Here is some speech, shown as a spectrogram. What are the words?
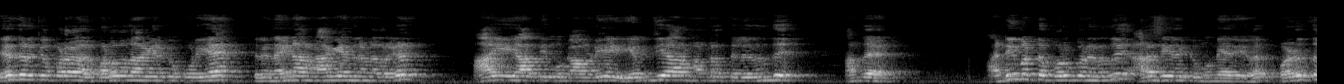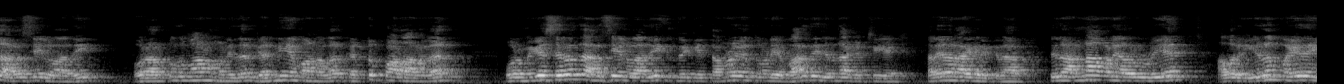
தேர்ந்தெடுக்கப்படுவதாக இருக்கக்கூடிய திரு நயினார் நாகேந்திரன் அவர்கள் அஇஅதிமுகவுடைய எம்ஜிஆர் மன்றத்திலிருந்து அந்த அடிமட்ட பொறுப்பிலிருந்து அரசியலுக்கு முன்னேறியவர் பழுத்த அரசியல்வாதி ஒரு அற்புதமான மனிதர் கண்ணியமானவர் கட்டுப்பாடானவர் ஒரு மிக சிறந்த அரசியல்வாதி. இன்றைக்கு தமிழகத்தினுடைய பாரதிய ஜனதா கட்சியை தலைவராக இருக்கிறார். திரு அண்ணாமலை அவர்களுடைய அவர் இளம் வயதை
